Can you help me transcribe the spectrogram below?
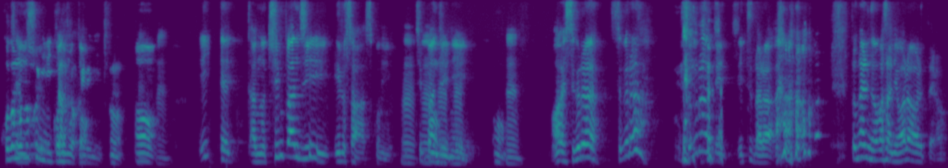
子供の国に行った人子供とがいるに。うん。行って、あの、チンパンジーいるさ、あそこに。うんチンパンジーに、おい、すぐる、すぐる、すぐるって言ってたら、隣のおばさんに笑われたよ。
